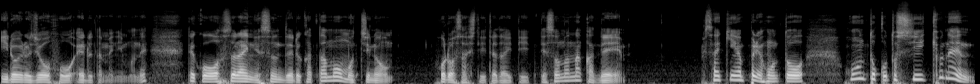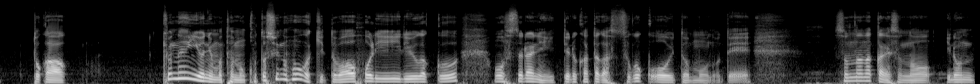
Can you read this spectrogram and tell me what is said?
いろいろ情報を得るためにもね。で、こう、オーストラリアに住んでる方ももちろん、フォローさせていただいていて、その中で、最近やっぱり本当、本当今年、去年とか、去年よりも多分今年の方がきっとワーホリ留学、オーストラリアに行ってる方がすごく多いと思うので、そんな中でその、いろんな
